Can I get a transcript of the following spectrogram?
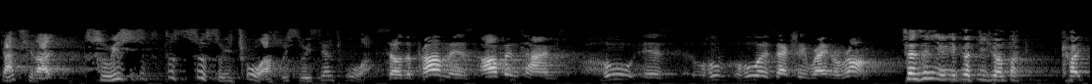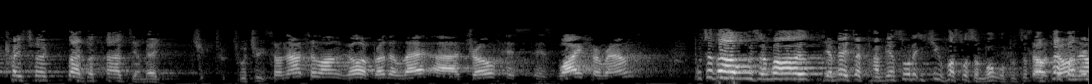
讲起来，谁是这是谁错啊？谁谁先错啊？ So the problem is, oftentimes, who is who who is actually right or wrong? 曾经有一个弟兄，他开开车带着他姐妹去出出去， So not too long ago, a brother let, uh, drove his, his wife around. 不知道为什么姐妹在旁边说了一句话，说什么我不知道。他 don't 旁边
